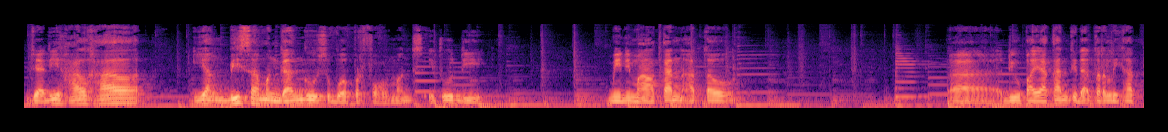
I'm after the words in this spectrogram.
Jadi hal-hal yang bisa mengganggu sebuah performance itu diminimalkan atau uh, diupayakan tidak terlihat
